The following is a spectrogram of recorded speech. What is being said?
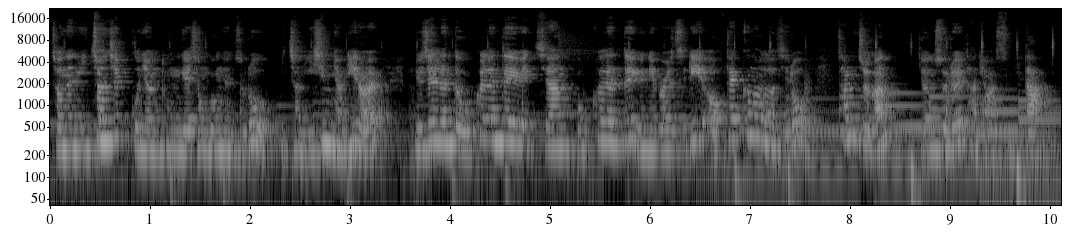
저는 2019년 동계 전공 연수로 2020년 1월 뉴질랜드 오클랜드에 위치한 오클랜드 유니버시티 업 테크놀로지로 3주간 연수를 다녀왔습니다.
